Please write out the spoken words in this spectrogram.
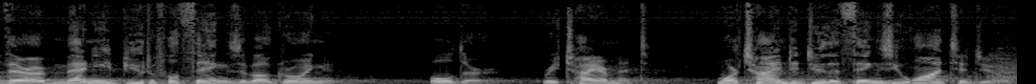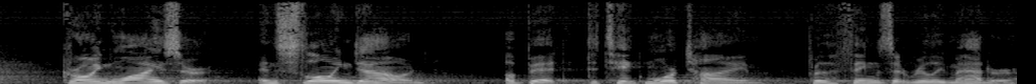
there are many beautiful things about growing older retirement, more time to do the things you want to do, growing wiser, and slowing down a bit to take more time for the things that really matter.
